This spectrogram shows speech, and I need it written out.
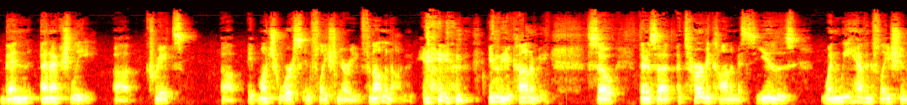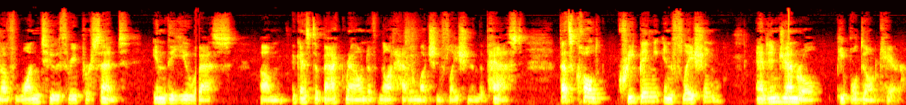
then that actually uh, creates uh, a much worse inflationary phenomenon in, in the economy. So there's a, a, term economists use when we have inflation of one, two, three percent in the U.S. Um, against a background of not having much inflation in the past. That's called creeping inflation, and in general, people don't care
